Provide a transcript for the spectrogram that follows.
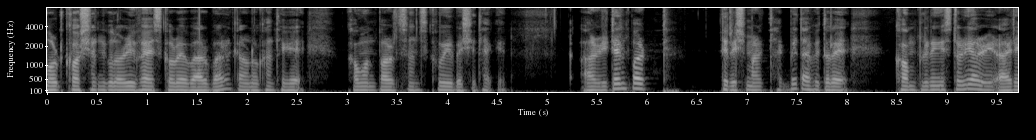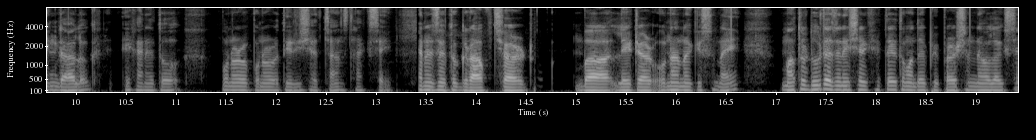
বোর্ড কোশ্চেনগুলো রিভাইজ করবে বারবার, কারণ ওখান থেকে কমন পার্সেন্স খুবই বেশি থাকে। আর রিটার্ন পার্ট তিরিশ মার্ক থাকবে, তার ভিতরে কমপ্লিটিং স্টোরি আর রাইটিং ডায়ালগ এখানে তো পনেরো পনেরো, তিরিশের চান্স থাকছেই। এখানে যেহেতু গ্রাফ চার্ট বা লেটার অন্যান্য কিছু নাই, মাত্র দুটা জিনিসের ক্ষেত্রে তোমাদের প্রিপারেশন নেওয়া লাগছে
